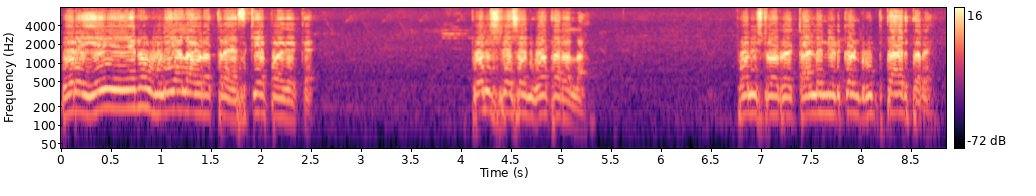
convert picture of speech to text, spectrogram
ಬೇರೆ ಏನು ಉಳಿಯಲ್ಲ ಅವ್ರ ಹತ್ರ ಎಸ್ಕೇಪ್ ಆಗಕ್ಕೆ. ಪೊಲೀಸ್ ಸ್ಟೇಷನ್ಗೆ ಹೋಗ್ತಾರಲ್ಲ. ಪೊಲೀಸ್ನವ್ರ ಕಳ್ಳನ್ ಹಿಡ್ಕೊಂಡು ರುಬ್ತಾ ಇರ್ತಾರೆ.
